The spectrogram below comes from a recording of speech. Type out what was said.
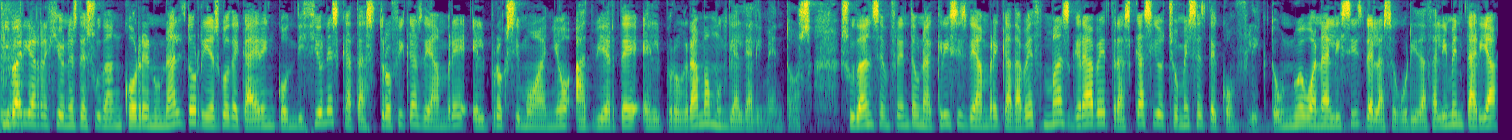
Y varias regiones de Sudán corren un alto riesgo de caer en condiciones catastróficas de hambre el próximo año, advierte el Programa Mundial de Alimentos. Sudán se enfrenta a una crisis de hambre cada vez más grave tras casi ocho meses de conflicto. Un nuevo análisis de la seguridad alimentaria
